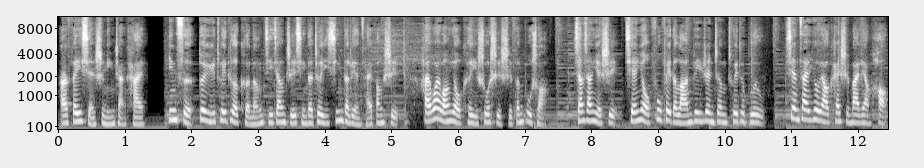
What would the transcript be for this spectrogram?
而非显示名展开。因此，对于推特可能即将执行的这一新的敛财方式，海外网友可以说是十分不爽。想想也是，前有付费的蓝 V 认证 Twitter Blue，现在又要开始卖靓号，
